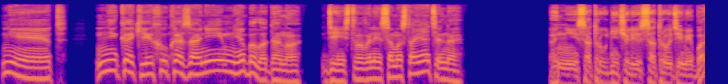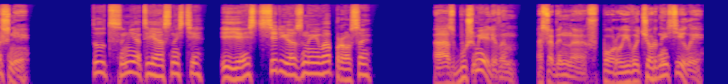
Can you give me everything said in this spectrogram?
«Нет, «Никаких указаний им не было дано. Действовали самостоятельно». «Они сотрудничали с отродьями башни?» «Тут нет ясности, и есть серьезные вопросы». «А с Бушмелевым, особенно в пору его черной силы?»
